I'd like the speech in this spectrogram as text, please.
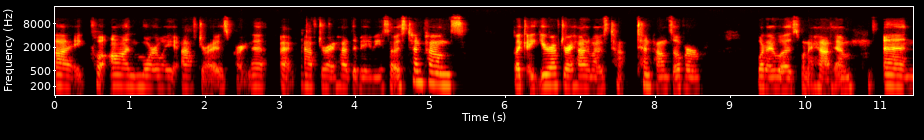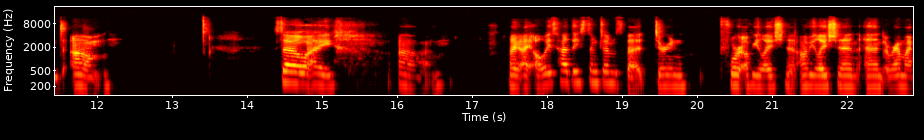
I put on more weight after I was pregnant, uh, after I had the baby. So I was 10 pounds, like a year after I had him, I was t- 10 pounds over what I was when I had him. And um, so I, um, like I always had these symptoms, but during for ovulation, ovulation, and around my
